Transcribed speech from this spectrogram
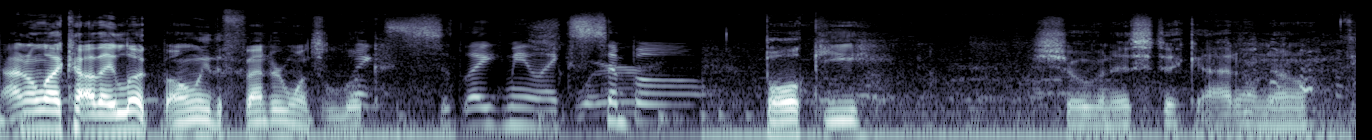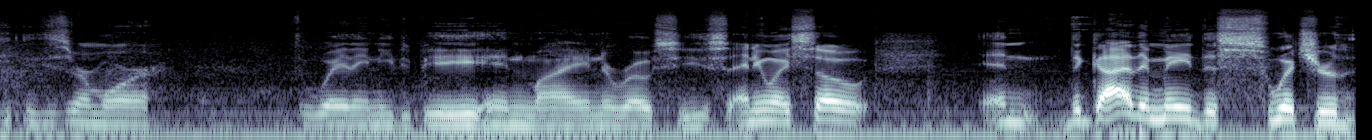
I don't like how they look. But only the Fender ones look Like, s- like me, like simple. bulky, chauvinistic. I don't know. These are more the way they need to be in my neuroses. Anyway, so and the guy that made this switcher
